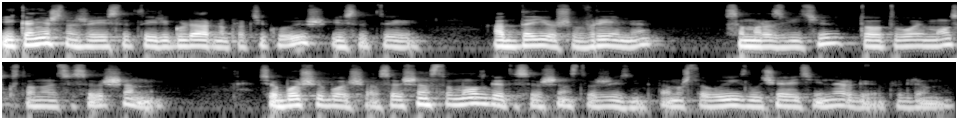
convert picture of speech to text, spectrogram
И, конечно же, если ты регулярно практикуешь, если ты отдаешь время саморазвитию, то твой мозг становится совершенным. Все больше и больше. А совершенство мозга – это совершенство жизни, потому что вы излучаете энергию определенную.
